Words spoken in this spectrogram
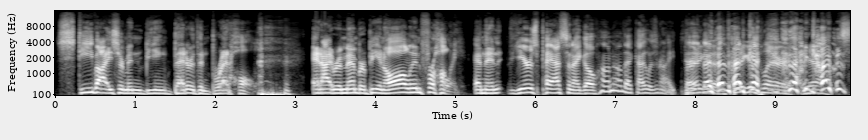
Steve Yzerman being better than Brett Hull. And I remember being all in for Hully. And then years pass and I go, oh no, that guy was right. Pretty That- good. that Pretty good guy- player. That Yeah. guy was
